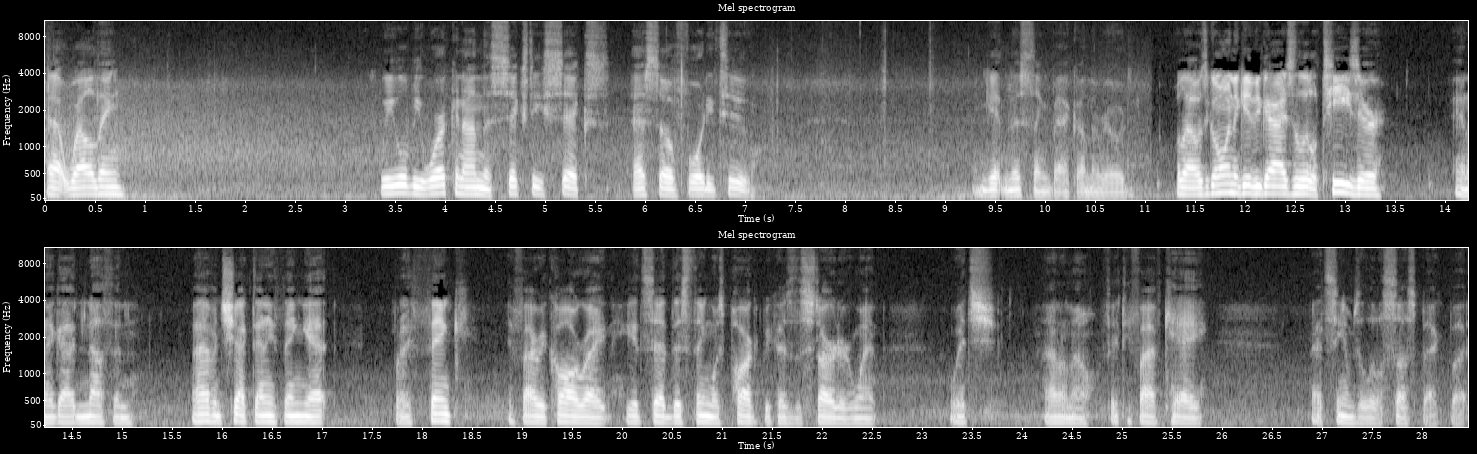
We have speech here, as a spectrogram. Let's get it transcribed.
at welding, we will be working on the 66 SO42 and getting this thing back on the road. Well, I was going to give you guys a little teaser and I got nothing. I haven't checked anything yet, but I think, if I recall right, he had said this thing was parked because the starter went, which, I don't know, 55K. That seems a little suspect, but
